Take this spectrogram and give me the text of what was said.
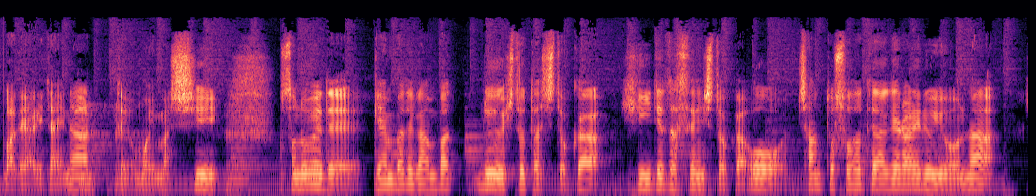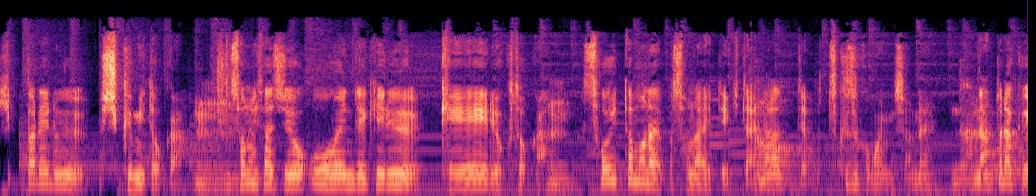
場でありたいなって思いますし、その上で現場で頑張る人たちとか引いてた選手とかをちゃんと育て上げられるような引っ張れる仕組みとか、その人たちを応援できる経営力とか、そういったものはやっぱ備えていきたいなってやっぱつくづく思いますよね。なんとなく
